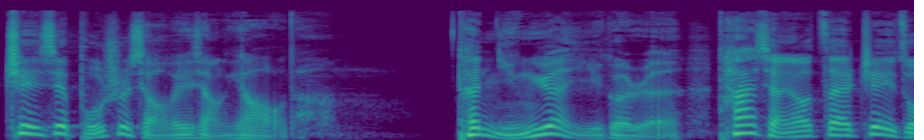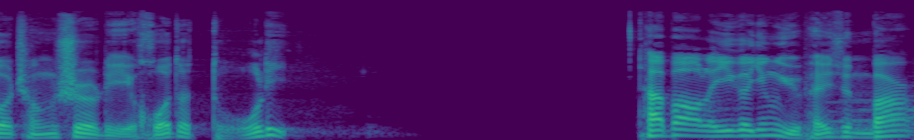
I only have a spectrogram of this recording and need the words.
这些不是小薇想要的。他宁愿一个人，他想要在这座城市里活得独立。他报了一个英语培训班，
